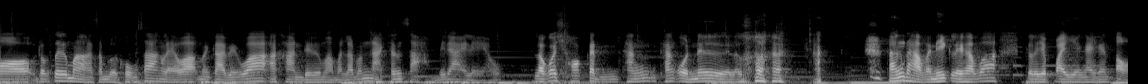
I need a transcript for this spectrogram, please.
อดรมาสำรวจโครงสร้างแล้วอะมันกลายเป็นว่าอาคารเดิมอะมันรับน้ำหนักชั้น 3 ไม่ได้แล้ว เราก็ช็อกกันทั้งทั้งโอนเนอร์แล้วก็ทั้งถามวนิกเลยครับว่าเราจะไปยังไงกันต่อ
